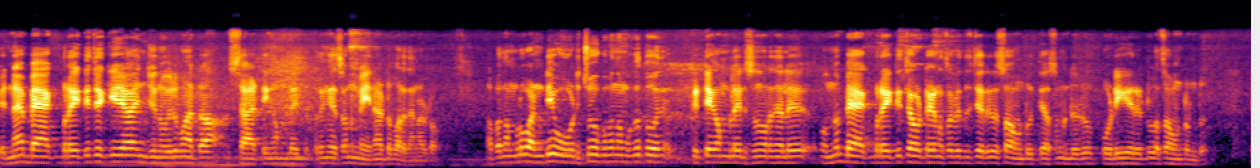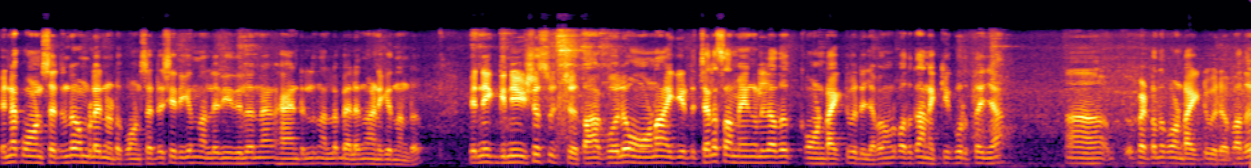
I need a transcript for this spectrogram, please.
പിന്നെ ബാക്ക് ബ്രേക്ക് ചെക്ക് ചെയ്യുക എഞ്ചിൻ ഓയിൽ മാറ്റാം സ്റ്റാർട്ടിങ് കംപ്ലയിന്റ് ഇത്രയും കേസാണ് മെയിനായിട്ട് പറഞ്ഞത് കേട്ടോ. അപ്പോൾ നമ്മൾ വണ്ടി ഓടിച്ച് നോക്കുമ്പോൾ നമുക്ക് തോന്നി കിട്ടിയ കംപ്ലയിൻസ് എന്ന് പറഞ്ഞാൽ ഒന്ന് ബാക്ക് ബ്രേക്ക് ചവിട്ട് ചെയ്യുന്ന സമയത്ത് ചെറിയൊരു സൗണ്ട് വ്യത്യാസമുണ്ട് ഒരു പൊടി കയറിയിട്ടുള്ള സൗണ്ട് ഉണ്ട്. പിന്നെ കോൺസെറ്റിന്റെ കംപ്ലയിന്റ് ഉണ്ട്. കോൺസെറ്റ് ശരിക്കും നല്ല രീതിയിൽ തന്നെ ഹാൻഡിൽ നല്ല ബലം കാണിക്കുന്നുണ്ട്. പിന്നെ ഇഗ്നീഷ്യ സ്വിച്ച് താക്കോൽ ഓൺ ആക്കിയിട്ട് ചില സമയങ്ങളിൽ അത് കോണ്ടാക്റ്റ് വരില്ല. അപ്പോൾ നമ്മൾ അത് അനക്കി കൊടുത്തു കഴിഞ്ഞാൽ പെട്ടെന്ന് കോണ്ടാക്റ്റ് വരും. അപ്പോൾ അത്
